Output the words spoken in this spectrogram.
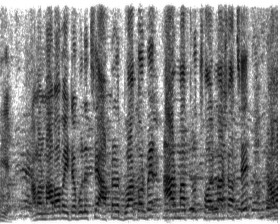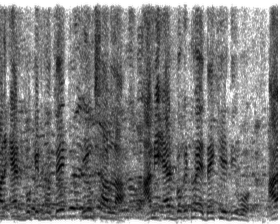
দিয়ে। আমার মা বাবা এটা বলেছে, আপনারা দোয়া করবেন, আর মাত্র ছয় মাস আছে আমার অ্যাডভোকেট হতে, ইনশাল্লাহ আমি অ্যাডভোকেট হয়ে দেখিয়ে দিব। আর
